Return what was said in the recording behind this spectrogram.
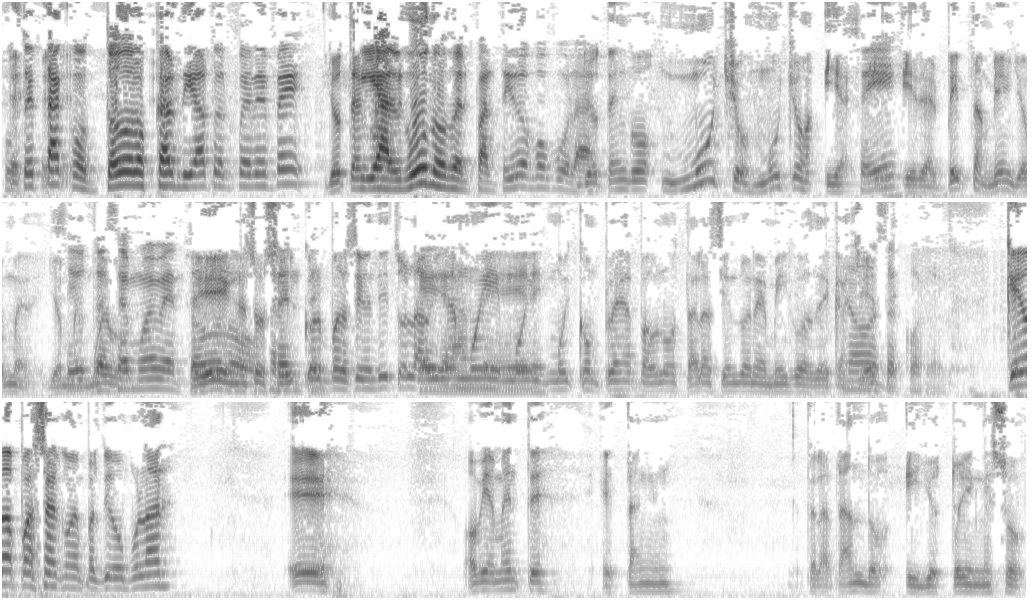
usted está con todos los candidatos del PNP y algunos del Partido Popular. Yo tengo muchos, muchos, y, y, del PIB también. Yo me, yo me muevo. se mueve en todos Sí, en esos cinco, por la vida es muy, muy, muy compleja para uno estar haciendo enemigos de cachete. No, eso es correcto. ¿Qué va a pasar con el Partido Popular? Eh, obviamente están en tratando, y yo estoy en eso,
